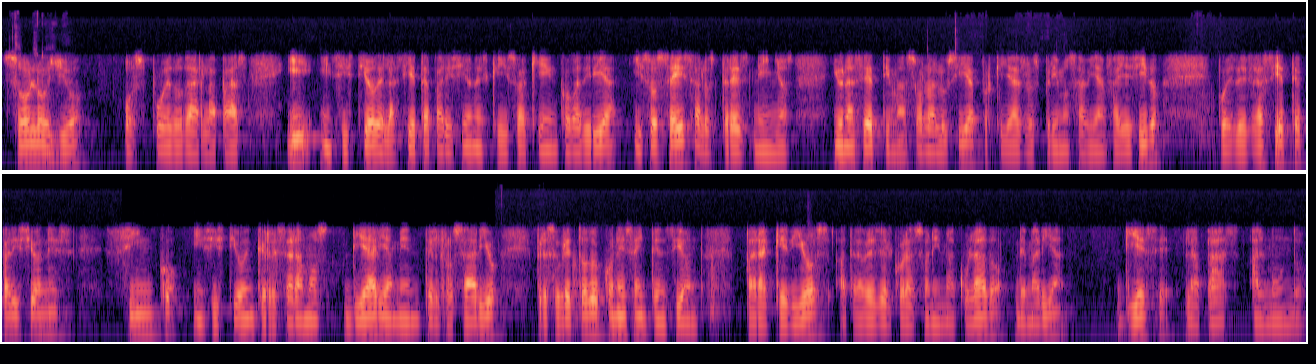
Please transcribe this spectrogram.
solo yo os puedo dar la paz. Y insistió de las siete apariciones que hizo aquí en Cobadiría, hizo seis a los tres niños y una séptima solo a Lucía porque ya los primos habían fallecido. Pues de esas siete apariciones, cinco insistió en que rezáramos diariamente el rosario, pero sobre todo con esa intención para que Dios, a través del corazón inmaculado de María, diese la paz al mundo.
